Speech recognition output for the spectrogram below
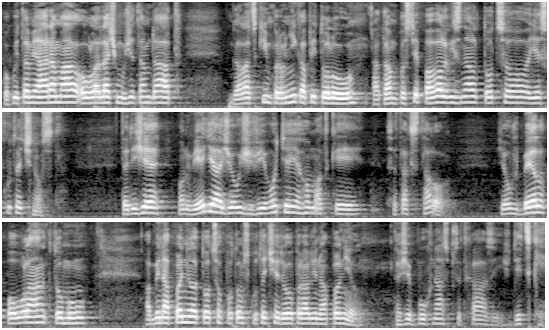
Pokud tam Jára má ovladač, může tam dát Galackým první kapitolu a tam prostě Pavel vyznal to, co je skutečnost. Tedy, že on věděl, že už v životě jeho matky se tak stalo. Že už byl povolán k tomu, aby naplnil to, co potom skutečně doopravdy naplnil. Takže Bůh nás předchází vždycky.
